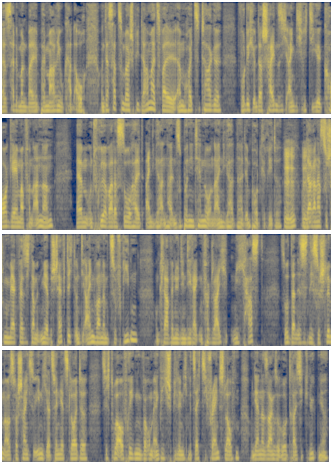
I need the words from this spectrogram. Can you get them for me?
Das hatte man bei, bei Mario Kart auch. Und das hat zum Beispiel damals, weil ähm, heutzutage, wodurch unterscheiden sich eigentlich richtige Core-Gamer von anderen, ähm, und früher war das so halt, einige hatten halt ein Super Nintendo und einige hatten halt Importgeräte. Mhm, und mhm. daran hast du schon gemerkt, wer sich damit mehr beschäftigt und die einen waren damit zufrieden. Und klar, wenn du den direkten Vergleich nicht hast, so, dann ist es nicht so schlimm, aber es ist wahrscheinlich so ähnlich, als wenn jetzt Leute sich drüber aufregen, warum irgendwelche Spiele nicht mit 60 Frames laufen und die anderen sagen so, oh, 30 genügt mir.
